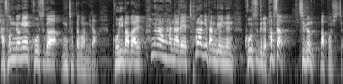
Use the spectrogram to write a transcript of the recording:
다섯 명의 고수가 뭉쳤다고 합니다. 보리밥알 하나알 하나알에 철학이 담겨 있는 고수들의 밥상 지금 맛보시죠.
